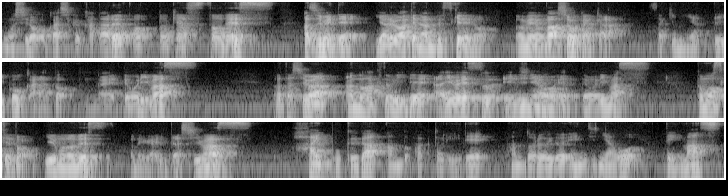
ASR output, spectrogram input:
面白おかしく語るポッドキャストです。初めてやるわけなんですけれどメンバー紹介から先にやっていこうかなと考えております。私はアンドファクトリーで iOS エンジニアをやっております。ともすけというものです。お願いいたします。はい、僕がアンドファクトリーで Android エンジニアをやっています。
